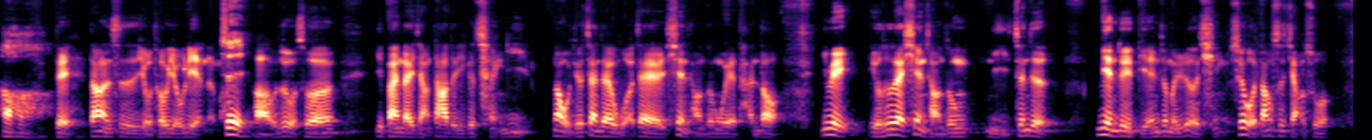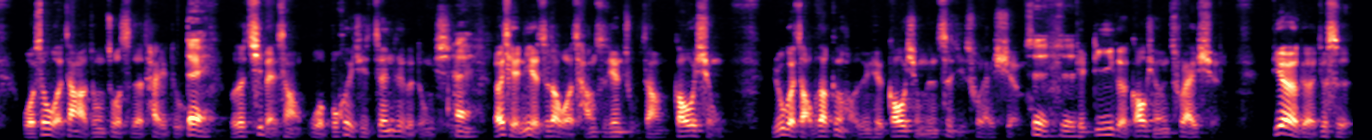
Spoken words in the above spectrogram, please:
好好好，对，当然是有头有脸的嘛。是啊，如果说一般来讲，大家的一个诚意。那我觉得站在我在现场中，我也谈到，因为有时候在现场中，你真的面对别人这么热情，所以我当时讲说，我说我张亚中做事的态度，对，我说基本上我不会去争这个东西，而且你也知道我长时间主张高雄，如果找不到更好的人选，高雄人自己出来选，是是，第一个高雄人出来选，第二个就是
